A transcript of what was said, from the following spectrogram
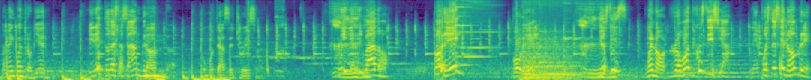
No me encuentro bien. Mire toda esa sangre. Nanda, ¿cómo te has hecho eso? Fui derribado. Por él. ¿Por él? Justice. Bueno, Robot Justicia. Le he puesto ese nombre.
